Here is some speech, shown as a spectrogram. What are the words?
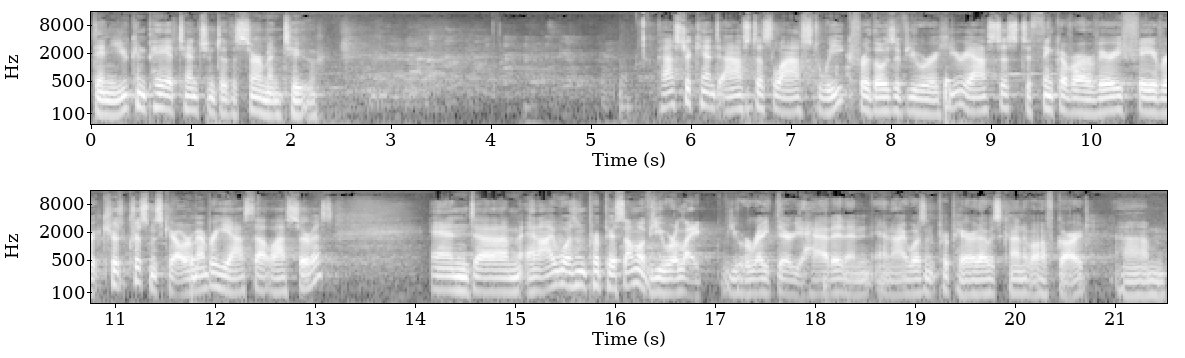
then you can pay attention to the sermon too. Pastor Kent asked us last week, for those of you who are here, he asked us to think of our very favorite Christmas carol. Remember, he asked that last service? And, um, and I wasn't prepared. Some of you were like, you were right there, you had it, and, and I wasn't prepared. I was kind of off guard. Um,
